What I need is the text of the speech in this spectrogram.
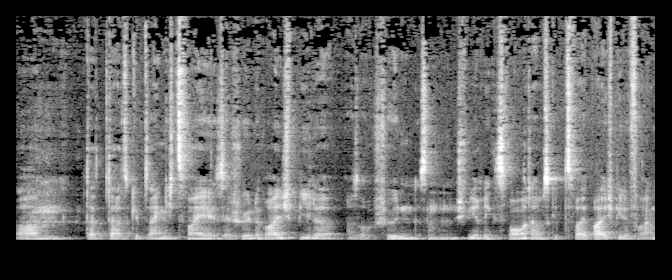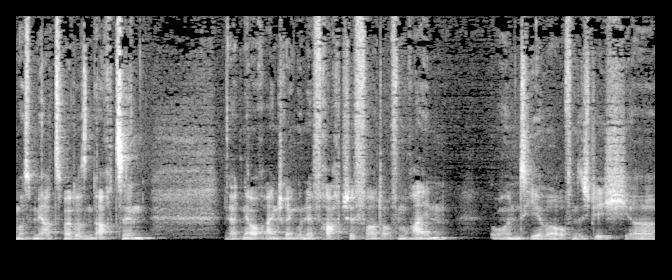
ähm, da, da gibt es eigentlich zwei sehr schöne Beispiele. Also schön ist ein schwieriges Wort, aber es gibt zwei Beispiele, vor allem aus dem Jahr 2018. Wir hatten ja auch Einschränkungen der Frachtschifffahrt auf dem Rhein. Und hier war offensichtlich äh,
